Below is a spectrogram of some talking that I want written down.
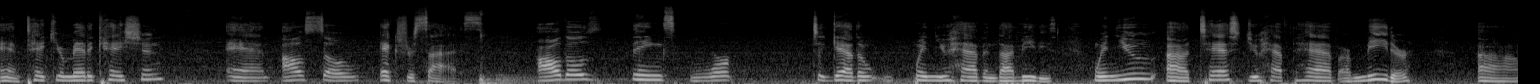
and take your medication, and also exercise. All those things work together when you having diabetes. When you uh, test, you have to have a meter uh,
